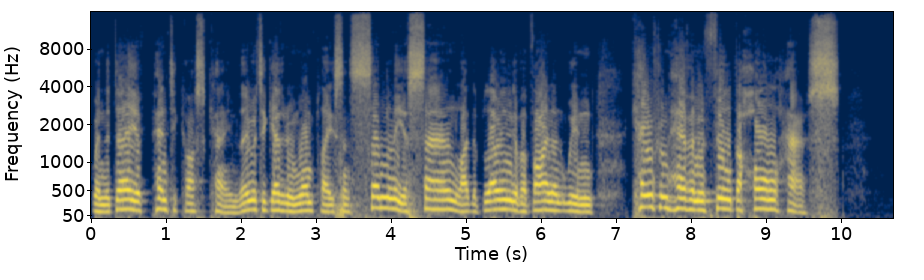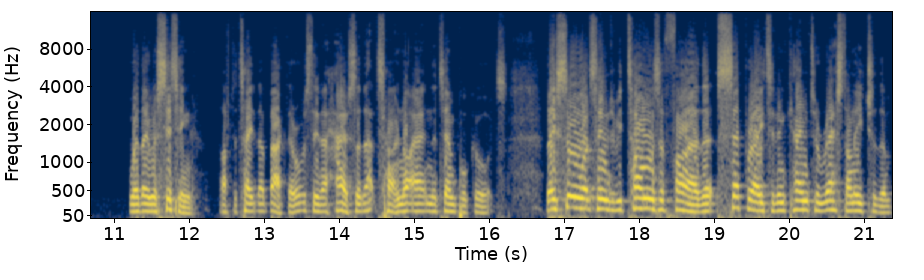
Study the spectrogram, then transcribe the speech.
When the day of Pentecost came, they were together in one place, and suddenly a sound like the blowing of a violent wind came from heaven and filled the whole house where they were sitting. I have to take that back. They're obviously in a house at that time, not out in the temple courts. They saw what seemed to be tongues of fire that separated and came to rest on each of them.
